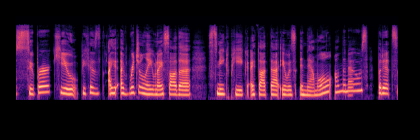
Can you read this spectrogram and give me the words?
super cute because I originally, when I saw the sneak peek, I thought that it was enamel on the nose, but it's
